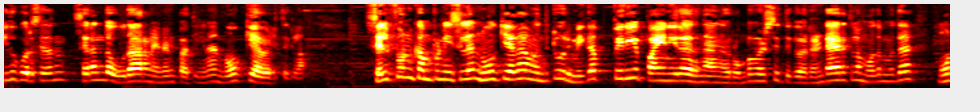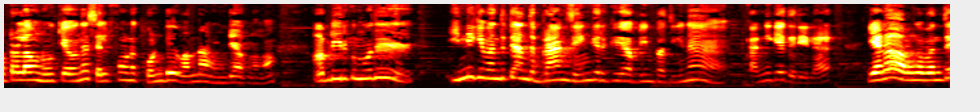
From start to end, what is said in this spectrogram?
இதுக்கு ஒரு சிறந்த சிறந்த உதாரணம் என்னென்னு பார்த்தீங்கன்னா நோக்கியாவை எடுத்துக்கலாம். செல்ஃபோன் கம்பெனிஸில் நோக்கியா தான் வந்துட்டு ஒரு மிகப்பெரிய பயணியராக இருந்தாங்க. ரொம்ப வருஷத்துக்கு ரெண்டாயிரத்தில் முத முத மோட்டோலாவும் நோக்கியாவும் தான் செல்ஃபோனை கொண்டு வந்தாங்க இந்தியாவுக்குலாம் அப்படி இருக்கும்போது இன்னைக்கு வந்துட்டு அந்த பிராண்ட்ஸ் எங்கே இருக்குது அப்படின்னு பார்த்தீங்கன்னா கண்ணுக்கே தெரியல. ஏன்னா அவங்க வந்து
